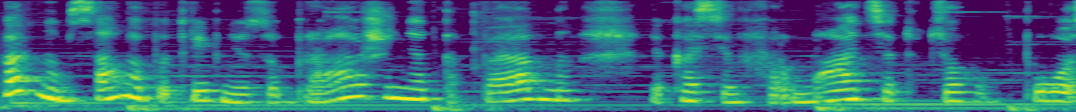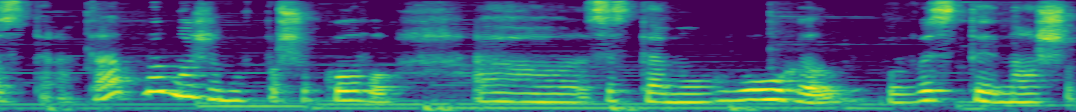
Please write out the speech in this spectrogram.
Тепер нам саме потрібні зображення та певна якась інформація до цього постера. Так? Ми можемо в пошукову е, систему Google ввести нашу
